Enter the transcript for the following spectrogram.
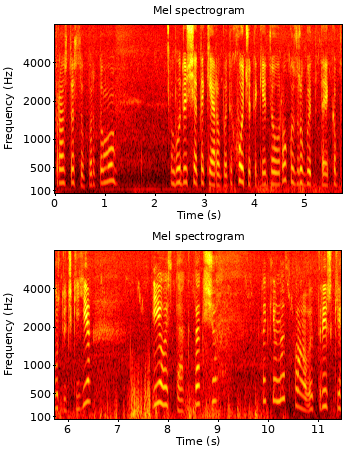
просто супер. Тому буду ще таке робити. Хочу таке цього року зробити, так як капусточки є. І ось так. Так що такі в нас справи. Трішки,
